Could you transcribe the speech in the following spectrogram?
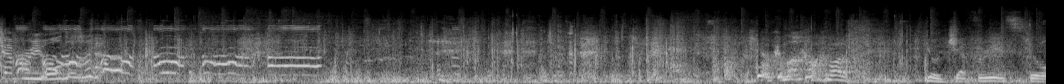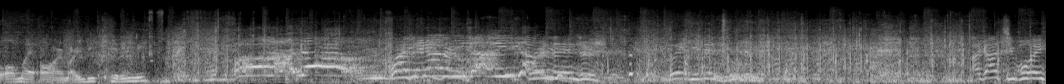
Jeffrey, hold on. Yo, come on, come on, come on. Yo, Jeffrey is still on my arm. Are you kidding me? Oh no! Where's Andrew? You got me, you got Where's me. Andrew? Wait, you didn't. I got you, boy.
